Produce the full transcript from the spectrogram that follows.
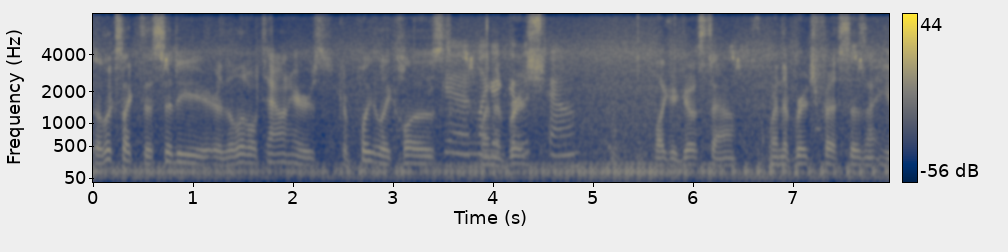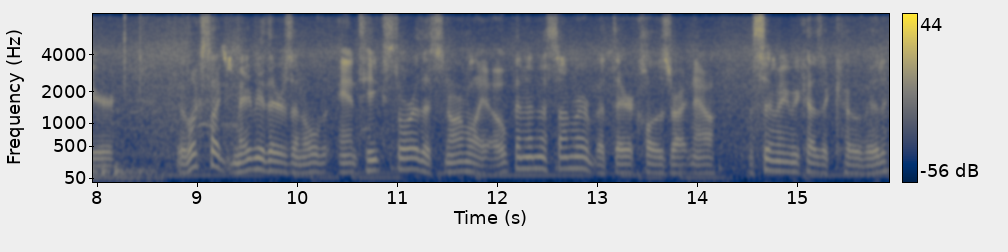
it looks like the city or the little town here is completely closed like when a the bridge, town. Like a ghost town, when the Bridge Fest isn't here. It looks like maybe there's an old antique store that's normally open in the summer, but they're closed right now, assuming because of COVID.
